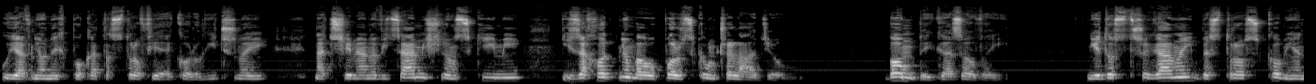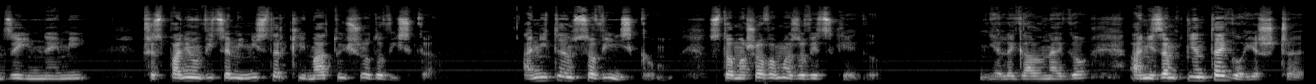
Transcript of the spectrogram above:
ujawnionych po katastrofie ekologicznej nad Siemianowicami Śląskimi i zachodnią Małopolską Czeladzią. Bomby gazowej, niedostrzeganej beztrosko między innymi przez panią wiceminister klimatu i środowiska, Anitę Sowińską z Tomaszowa Mazowieckiego nielegalnego, ani zamkniętego jeszcze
